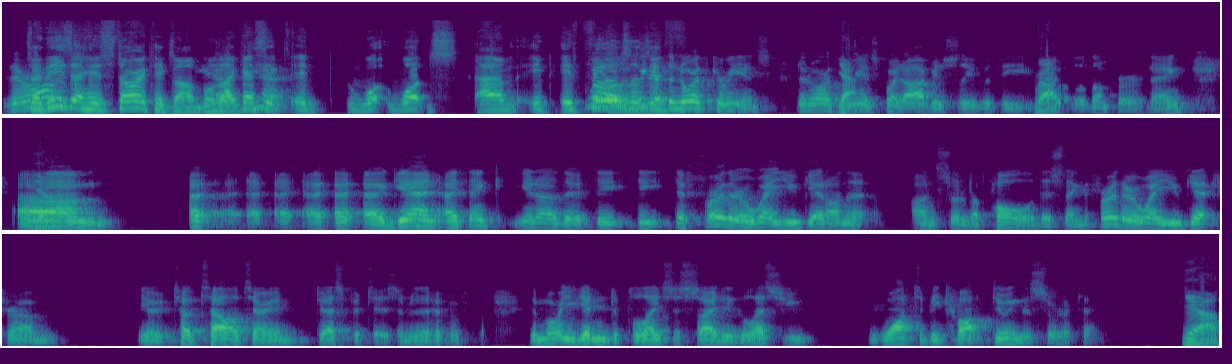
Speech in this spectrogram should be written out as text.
there So are. these are historic examples. Yeah, I guess yeah. it it what what's um it it Well, feels we as got if the North Koreans, the North Yeah. Koreans, quite obviously, with the Right. Lumpur thing. Um, uh, uh, uh, uh, again, I think, you know, the, the, the, the further away you get on the, on sort of a pole of this thing, the further away you get from, you know, totalitarian despotism, the, the more you get into polite society, the less you want to be caught doing this sort of thing. Yeah,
